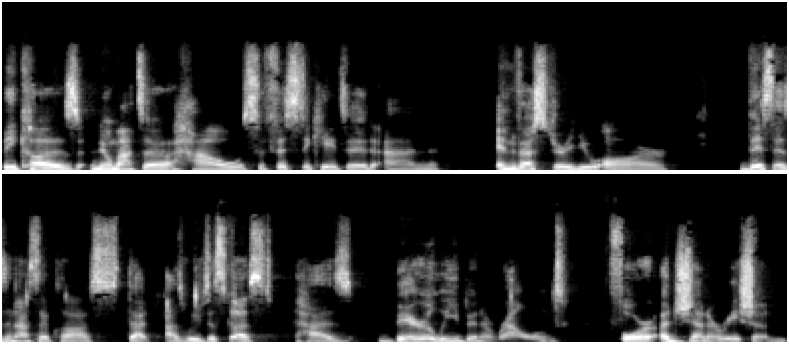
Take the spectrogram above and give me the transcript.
because no matter how sophisticated an investor you are, this is an asset class that, as we've discussed, has barely been around for a generation.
